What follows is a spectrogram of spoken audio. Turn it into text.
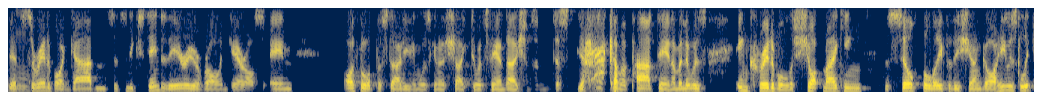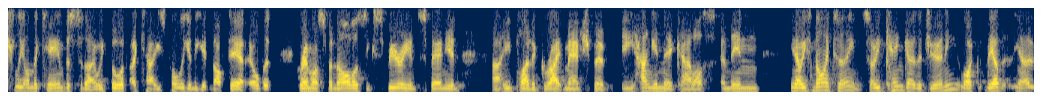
It's mm. surrounded by gardens. It's an extended area of Roland Garros, and I thought the stadium was going to shake to its foundations and just you know, come apart, Dan. I mean, it was incredible. The shot making, the self belief of this young guy. He was literally on the canvas today. We thought, okay, he's probably going to get knocked out. Albert Ramos Vinolas, experienced Spaniard. Uh, he played a great match, but he hung in there, Carlos. And then, you know, he's 19, so he can go the journey. Like the other, you know,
